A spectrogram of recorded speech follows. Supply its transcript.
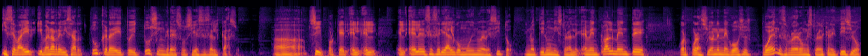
y se va a ir y van a revisar tu crédito y tus ingresos si ese es el caso. Ah, sí, porque el, el, el, el, LS sería algo muy nuevecito y no tiene un historial. Eventualmente corporaciones, negocios pueden desarrollar un historial crediticio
